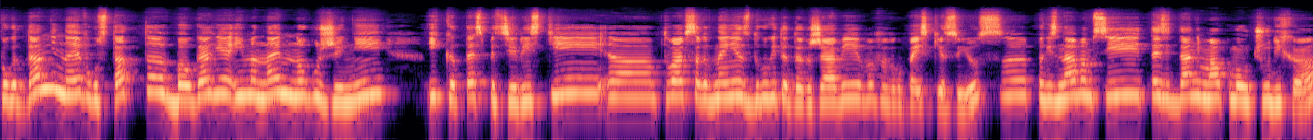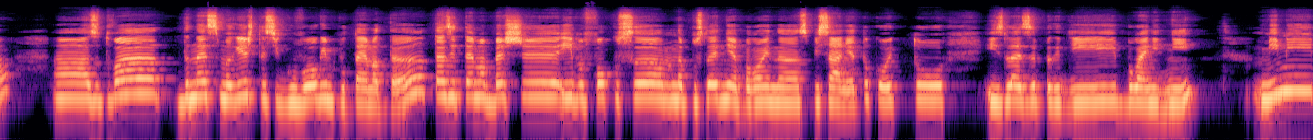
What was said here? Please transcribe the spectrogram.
Поред данни на Евростат, в България има най-много жени и КТ специалисти. Това е в сравнение с другите държави в Европейския съюз. Признавам си, тези данни малко ме очудиха. А, затова днес, Мария, ще си говорим по темата. Тази тема беше и в фокуса на последния брой на списанието, който излезе преди броени дни. Мими,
